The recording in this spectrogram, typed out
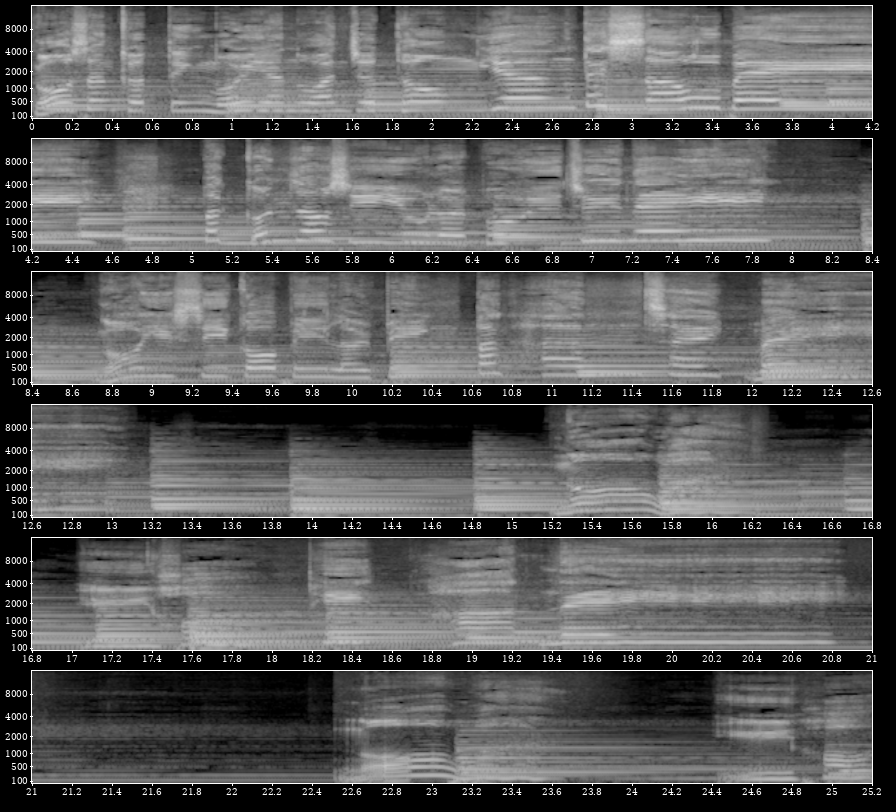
我想确定每人挽着同样的手臂，不管走是要来陪住你。我已试过别离，并不很凄美，如何撇下你？我还如何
